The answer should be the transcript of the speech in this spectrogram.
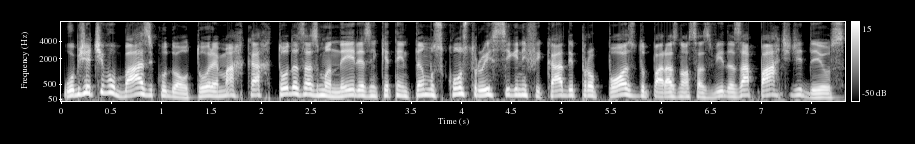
O objetivo básico do autor é marcar todas as maneiras em que tentamos construir significado e propósito para as nossas vidas à parte de Deus,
